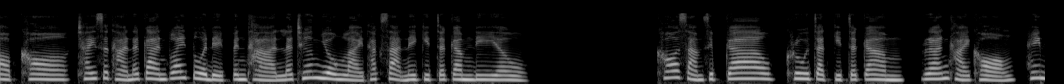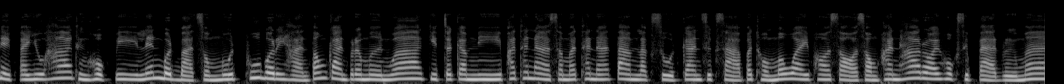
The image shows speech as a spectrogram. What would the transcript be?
ตอบคอ ใช้สถานการณ์ใกล้ตัวเด็กเป็นฐานและเชื่อมโยงหลายทักษะในกิจกรรมเดียว ข้อ 39 ครูจัดกิจกรรม ร้านขายของให้เด็กอายุ 5-6 ปีเล่นบทบาทสมมุติ ผู้บริหารต้องการประเมินว่ากิจกรรมนี้พัฒนาสมรรถนะตามหลักสูตรการศึกษาปฐมวัยพศ 2568 หรือไม่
